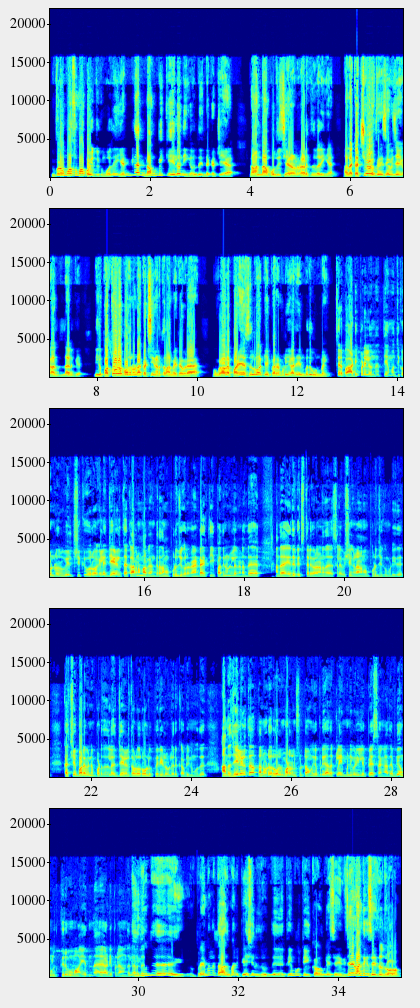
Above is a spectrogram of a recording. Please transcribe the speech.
இவ்வளோ மோசமாக போயிட்டு இருக்கும்போது எந்த நம்பிக்கையில் நீங்கள் வந்து இந்த கட்சியை நான் தான் பொதுச் செயலாளர் நடத்துது வரீங்க? அந்த கட்சியோட ஃபேஸே விஜயகாந்த் தான் இருக்குது நீங்கள் பத்தோட பதினொன்னா கட்சி நடத்தலாமே தவிர உங்களால் பழைய செல்வாக்கை பெற முடியாது என்பது உண்மை. சார் இப்போ அடிப்படையில் வந்து தேமுதிக ஒரு வீழ்ச்சிக்கு ஒரு வகையில் ஜெயலலிதா காரணமாக இருக்காங்கிறத நம்ம புரிஞ்சுக்கிறோம். ரெண்டாயிரத்தி பதினொன்றில் நடந்த அந்த எதிர்க்கட்சி தலைவராக நடந்த சில விஷயங்கள்லாம் நம்ம புரிஞ்சுக்க முடியுது. கட்சியை பலவீனப்படுத்துறதுல ஜெயலலிதாவோட ரோல் பெரிய ரோல் இருக்குது அப்படின்னும் போது அந்த ஜெயலலிதா தன்னோட ரோல் மாடல்னு சொல்லிட்டு அவங்க எப்படி அதை கிளைம் பண்ணி வெளியில் பேசுகிறாங்க அது எப்படி அவங்களுக்கு திரும்புமா? எந்த அடிப்படையில் அந்த கருத்து? வந்து பிரேமலதா அது மாதிரி பேசினது வந்து தேமுதிகவுக்கே விஜயகாந்துக்கு செய்த துரோகம்.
